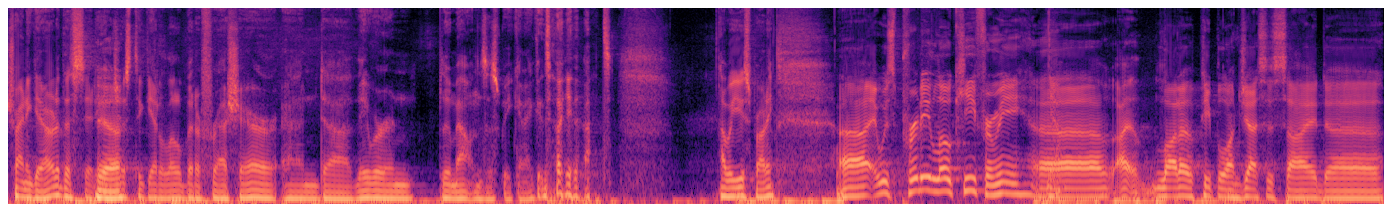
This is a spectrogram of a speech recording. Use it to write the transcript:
trying to get out of the city Yeah. just to get a little bit of fresh air, and uh, they were in Blue Mountains this weekend. I can tell you that. How about you, Sprotty? Uh, it was pretty low key for me. Uh, I, a lot of people on Jess's side, uh,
